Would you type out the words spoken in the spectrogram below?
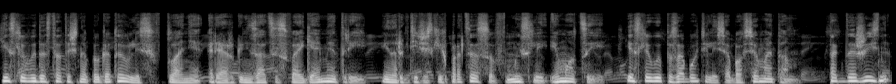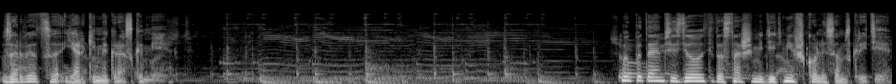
Если вы достаточно подготовились в плане реорганизации своей геометрии, энергетических процессов, мыслей, эмоций, если вы позаботились обо всем этом, тогда жизнь взорвется яркими красками. Мы пытаемся сделать это с нашими детьми в школе санскрити.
